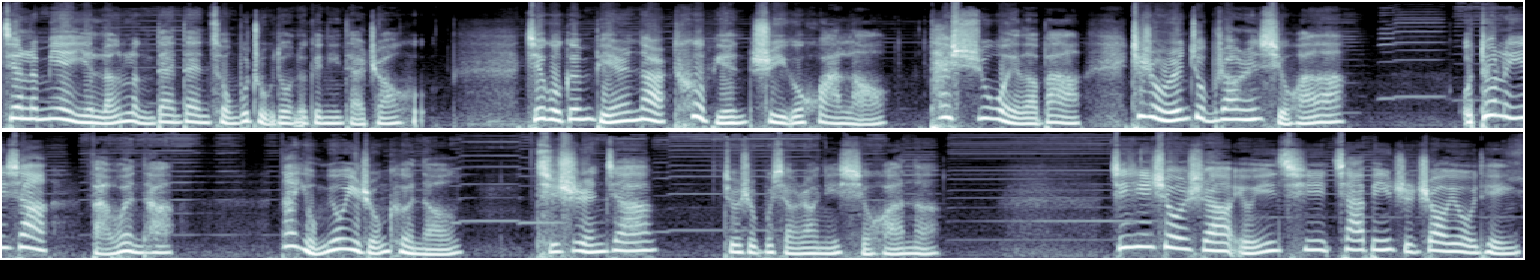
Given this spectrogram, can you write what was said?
见了面也冷冷淡淡，从不主动的跟你打招呼。结果跟别人那儿特别是一个话痨，太虚伪了吧？这种人就不招人喜欢啊！”我顿了一下，反问他：“那有没有一种可能，其实人家就是不想让你喜欢呢？”金星秀上有一期嘉宾是赵又廷，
